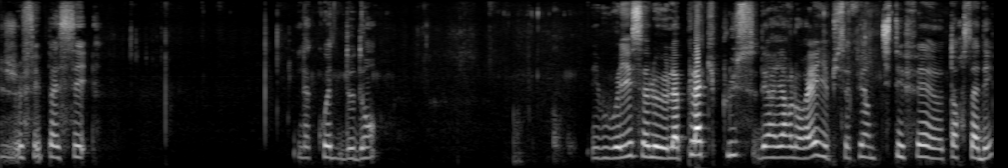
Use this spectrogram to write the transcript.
je fais passer la couette dedans. Et vous voyez, ça la plaque plus derrière l'oreille, et puis ça fait un petit effet euh, torsadé.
